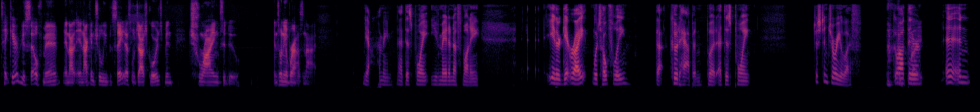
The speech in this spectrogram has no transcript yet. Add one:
take care of yourself, man. And I and I can truly say that's what Josh Gordon's been trying to do. Antonio Brown has not. Yeah, I mean, at this point, you've made enough money. Either get right, which hopefully that could happen, but at this point, just enjoy your life. Go out there right. and, and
